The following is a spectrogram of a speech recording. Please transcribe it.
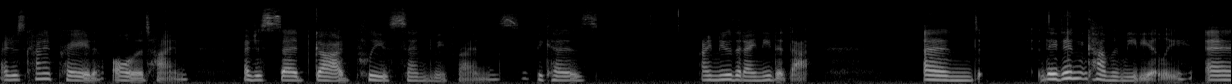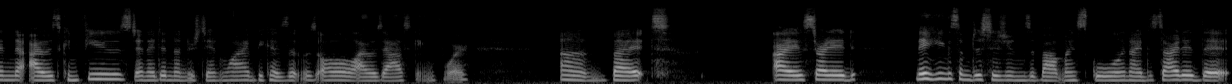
I just kind of prayed all the time. I just said, God, please send me friends because I knew that I needed that. And they didn't come immediately. And I was confused and I didn't understand why because it was all I was asking for. Um, but I started making some decisions about my school, and I decided that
